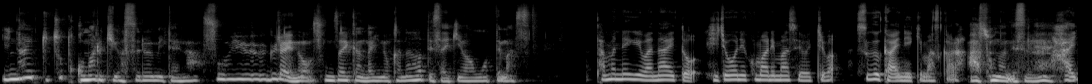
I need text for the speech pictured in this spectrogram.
いないとちょっと困る気がするみたいなそういうぐらいの存在感がいいのかなって最近は思ってます。玉ねぎはないと非常に困りますようちはすぐ買いに行きますから。あそうなんですね。はい。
